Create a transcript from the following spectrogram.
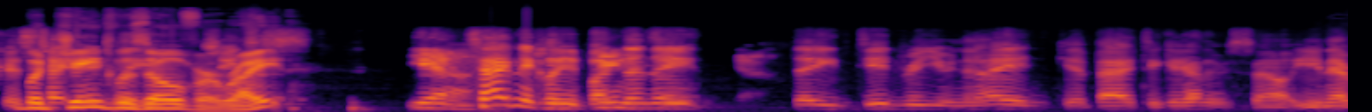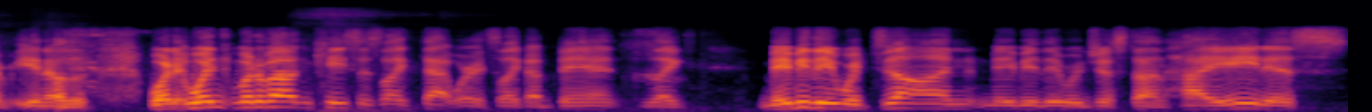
'Cause but Jane's was over, Jane's right? Yeah. Technically, but James then they Old- yeah. they did reunite, get back together. So you never, you know, the, what what what about in cases like that where it's like a band, like maybe they were done, maybe they were just on hiatus.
